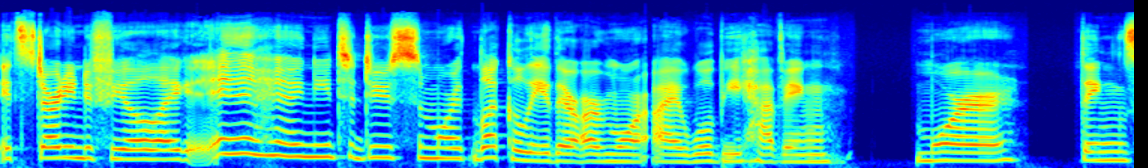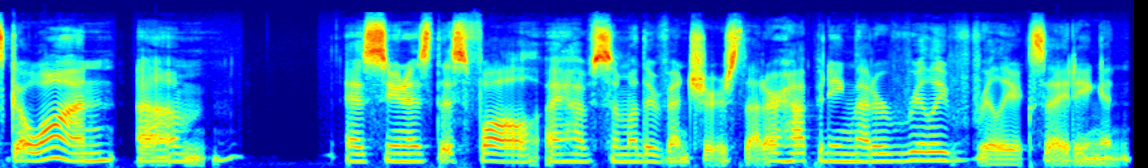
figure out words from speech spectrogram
it's starting to feel like eh, I need to do some more. Luckily, there are more. I will be having more things go on um, as soon as this fall. I have some other ventures that are happening that are really, really exciting and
